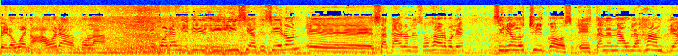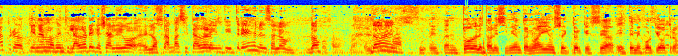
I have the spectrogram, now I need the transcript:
pero bueno, ahora por las mejoras edilicias que hicieron, eh, sacaron esos árboles si bien los chicos están en aulas amplias, pero tienen los ventiladores que ya le digo, eh, los capacitadores. 23 en el salón, dos. está en todo el establecimiento, no hay un sector que sea esté mejor que otro.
